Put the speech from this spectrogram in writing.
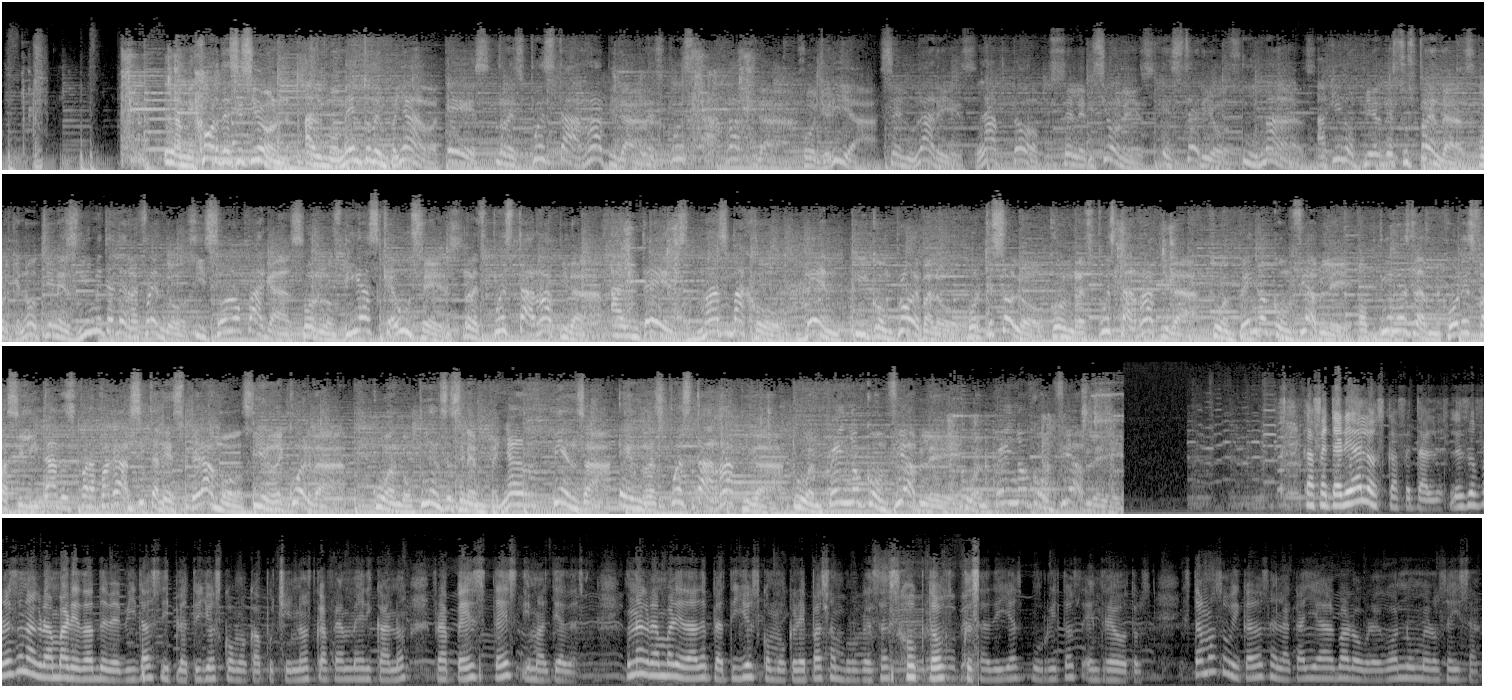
La mejor decisión al momento de empeñar es respuesta rápida. Respuesta rápida. Joyería, celulares, laptops, televisiones, estéreos y más. Aquí no pierdes tus prendas porque no tienes límite de refrendos y solo pagas por los días que uses. Respuesta rápida al interés más bajo. Ven y compruébalo porque solo con respuesta rápida, tu empeño confiable, obtienes las mejores facilidades para pagar. Visítales esperamos. Y recuerda, cuando pienses en empeñar, piensa en respuesta rápida. Tu empeño confiable. Tu empeño confiable. Cafetería los Cafetales. Les ofrece una gran variedad de bebidas y platillos como capuchinos, café americano, frappés, tés y malteadas. Una gran variedad de platillos como crepas, hamburguesas, hot dogs, quesadillas, burritos, entre otros. Estamos ubicados en la calle Álvaro Obregón número 6A.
